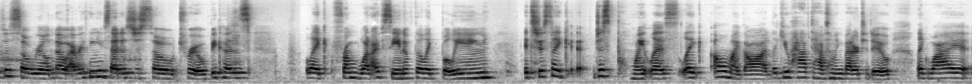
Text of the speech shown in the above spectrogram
It's just so real. No, everything you said is just so true because like from what I've seen of the like bullying, it's just like just pointless. Like, oh my god, like you have to have something better to do. Like why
